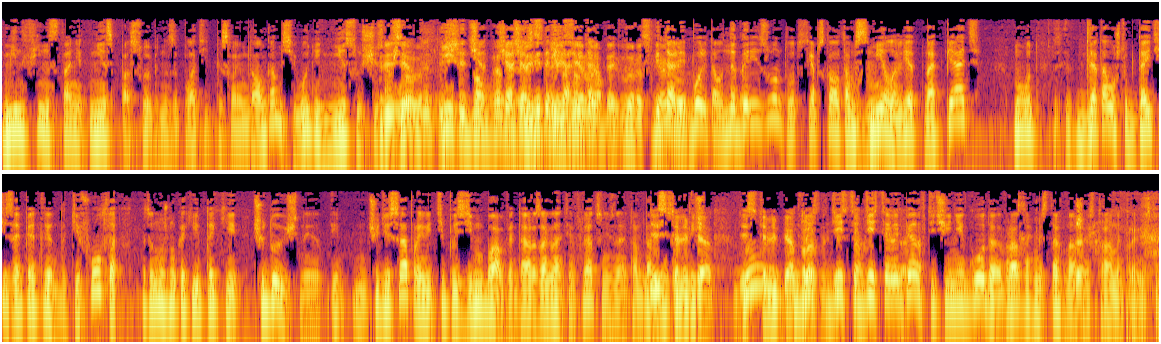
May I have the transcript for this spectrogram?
Минфин станет не способен заплатить по своим долгам, сегодня не существует. Резервы в 2007 И щас- щас, Рез- Виталий, Виталий, более того, на горизонт, вот я бы сказал, там смело лет на 5, ну вот для того, чтобы дойти за 5 лет до дефолта, это нужно какие-то такие чудовищные чудеса проявить, типа Зимбабве, да, разогнать инфляцию, не знаю, там до 10 нескольких тысяч. олимпиад. 10 олимпиад в 10, разных 10, местах. 10 олимпиад Да. в течение года в разных местах нашей страны провести.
